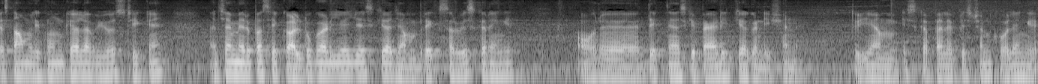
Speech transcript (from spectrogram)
असलम क्या हाल व्यूअर्स ठीक हैं? अच्छा मेरे पास एक काल्टो गाड़ी है, ये इसकी आज हम ब्रेक सर्विस करेंगे और देखते हैं इसके पैड की क्या कंडीशन है। तो ये हम इसका पहले पिस्टन खोलेंगे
